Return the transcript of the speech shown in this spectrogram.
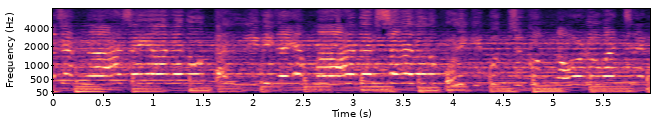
రాజన్న ఆశయాలను తల్లి విజయమ్మ ఆదర్శాలను పుణికి పుచ్చుకున్నోడు వచ్చనా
